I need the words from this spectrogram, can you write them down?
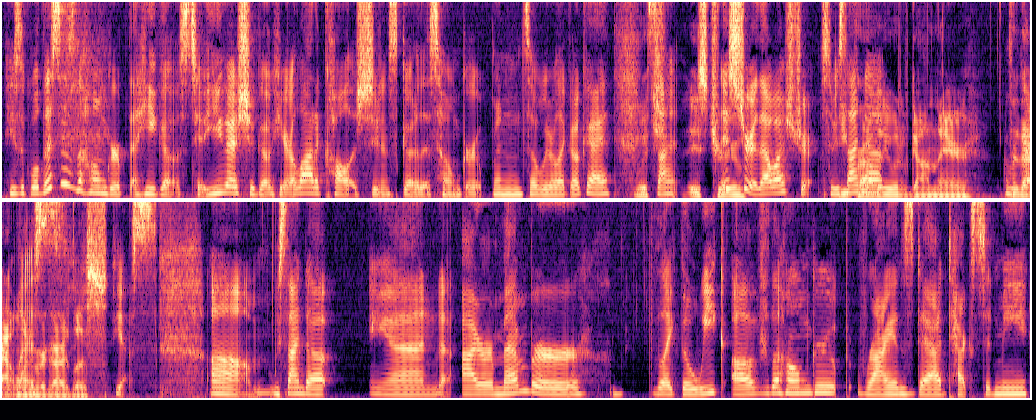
He's like, well, this is the home group that he goes to. You guys should go here. A lot of college students go to this home group. And so we were like, okay. Which Sign- is true. It's true. That was true. So we You signed probably up. would have gone there to that one Regardless. regardless. Yes. Um, we signed up, and I remember like the week of the home group, Ryan's dad texted me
